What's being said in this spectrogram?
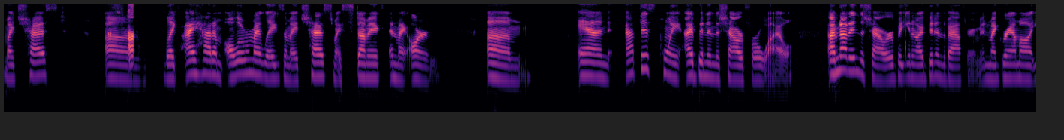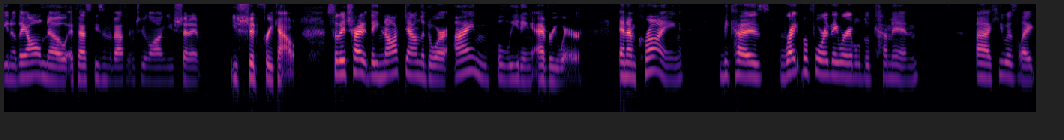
my chest, um, like I had them all over my legs and my chest, my stomach, and my arm. Um, and at this point, I've been in the shower for a while. I'm not in the shower, but you know, I've been in the bathroom. And my grandma, you know, they all know if Espy's in the bathroom too long, you shouldn't you should freak out. So they tried they knocked down the door. I'm bleeding everywhere. And I'm crying because right before they were able to come in, uh, he was like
